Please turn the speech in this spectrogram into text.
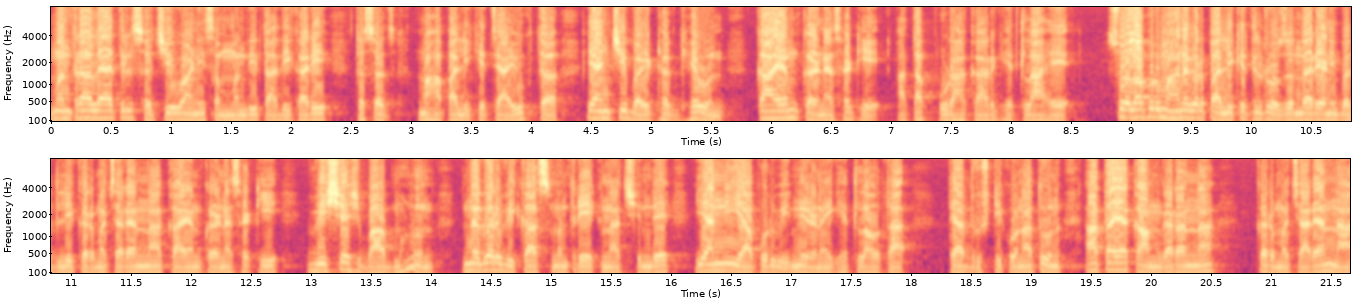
मंत्रालयातील सचिव आणि संबंधित अधिकारी तसंच महापालिकेचे आयुक्त यांची बैठक घेऊन कायम करण्यासाठी आता पुढाकार घेतला आहे. सोलापूर महानगरपालिकेतील रोजंदारी आणि बदली कर्मचाऱ्यांना कायम करण्यासाठी विशेष बाब म्हणून नगर विकास मंत्री एकनाथ शिंदे यांनी यापूर्वी निर्णय घेतला होता. त्या दृष्टिकोनातून आता या कामगारांना कर्मचाऱ्यांना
